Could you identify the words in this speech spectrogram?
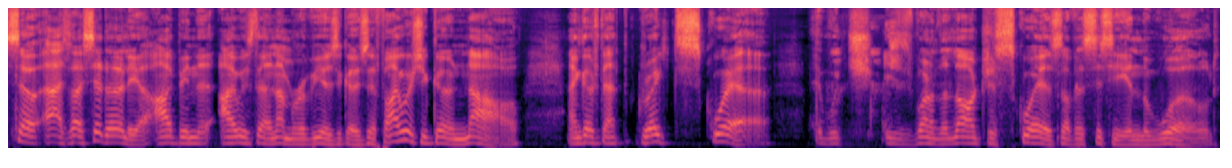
So, as I said earlier, I've been, I was there a number of years ago. So if I were to go now and go to that great square, which is one of the largest squares of a city in the world,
